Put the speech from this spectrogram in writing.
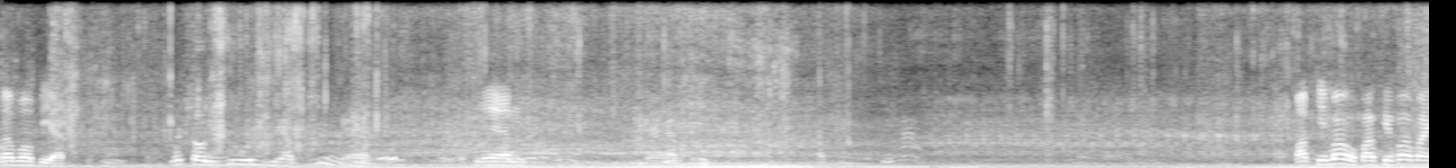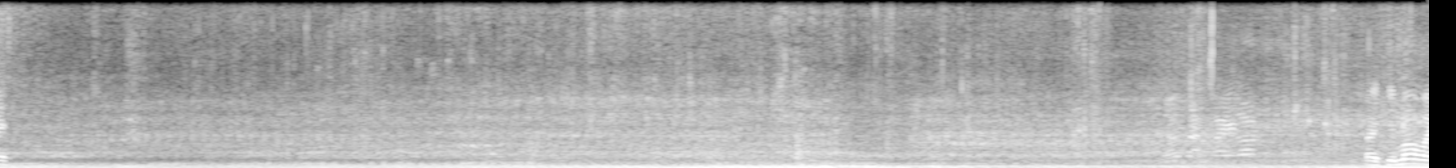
เราบ่เบียดมันต้องอยู่เหยียบดิ้นหัวแม่นครับพี่ปรับกี่เมาปรับกี่เมาไปใส่กี่เมาไหม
